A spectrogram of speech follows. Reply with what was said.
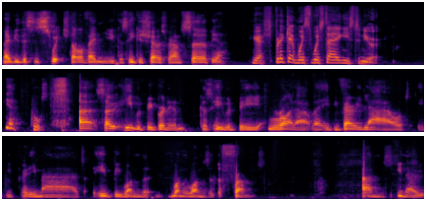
maybe this has switched our venue because he could show us around Serbia. Yes, but again, we're, we're staying Eastern Europe. Yeah, of course. Uh, so he would be brilliant because he would be right out there. He'd be very loud. He'd be pretty mad. He'd be one of the one of the ones at the front, and you know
